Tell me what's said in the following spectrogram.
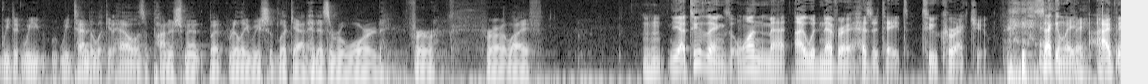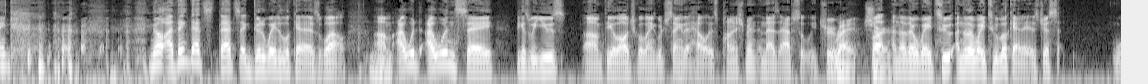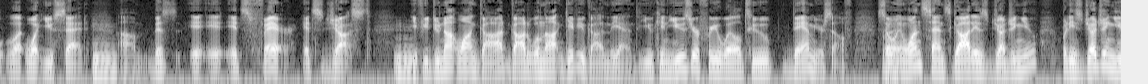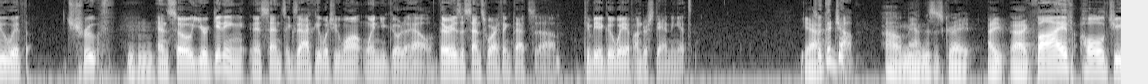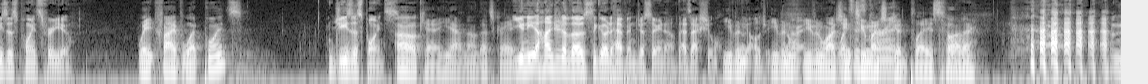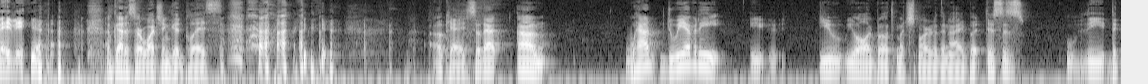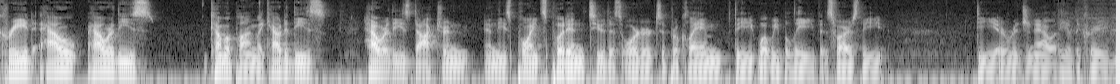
we we we tend to look at hell as a punishment, but really we should look at it as a reward for for our life. Hmm Yeah, two things. One, Matt, I would never hesitate to correct you. Secondly, I think no, I think that's that's a good way to look at it as well. Um, I would I wouldn't say because we use um, theological language saying that hell is punishment, and that is absolutely true. Right, sure. But another way to another way to look at it is just w- what what you said. Mm-hmm. Um, this it, it, it's fair. It's just. Mm-hmm. If you do not want God, God will not give you God in the end. You can use your free will to damn yourself. So, Right. in one sense, God is judging you, but He's judging you with truth. Mm-hmm. And so you're getting, in a sense, exactly what you want when you go to hell. There is a sense where I think that's uh, can be a good way of understanding it. Yeah. So good job. Oh man, this is great. I uh, Five whole Jesus points for you. wait five what points? Jesus points. Oh, okay. Yeah, no, that's great. you need a hundred of those to go to heaven. Just so you know, that's actual even theology. even All right. even watching What's too much Good Place, total? Father. Maybe. Yeah. I've got to start watching Good Place. Okay, so that um, how do we have any? You you all are both much smarter than I, but this is the the creed. How how are these come upon? Like, how did these? How are these doctrine and these points put into this order to proclaim the what we believe as far as the the originality of the creed?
